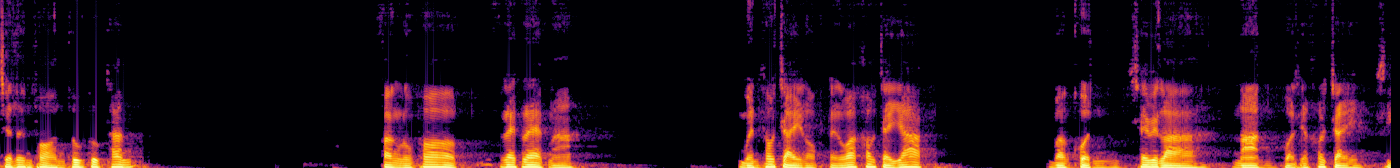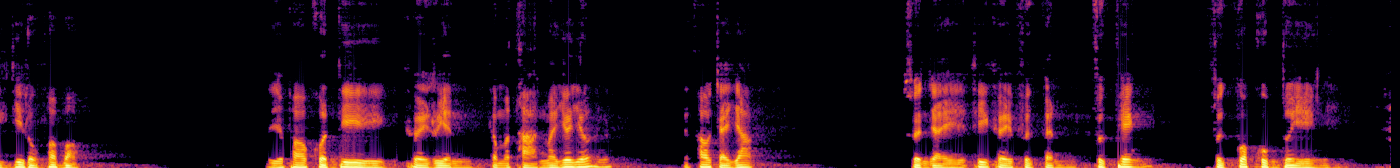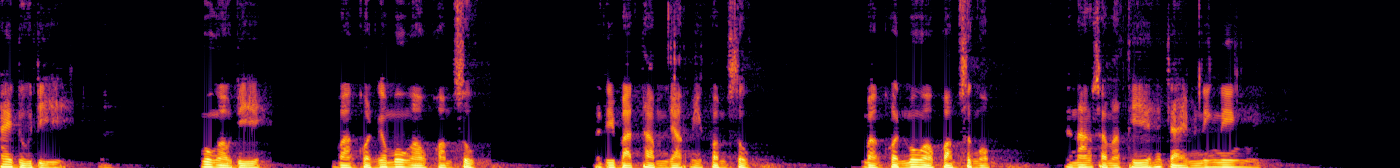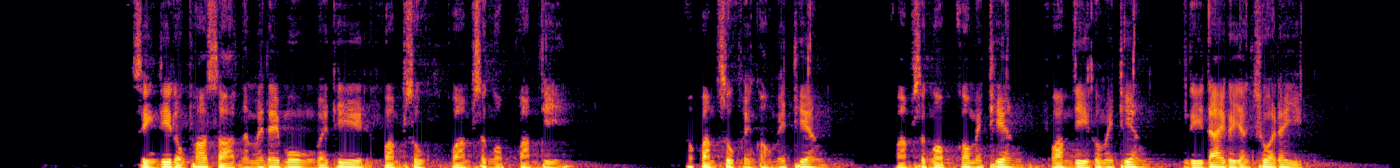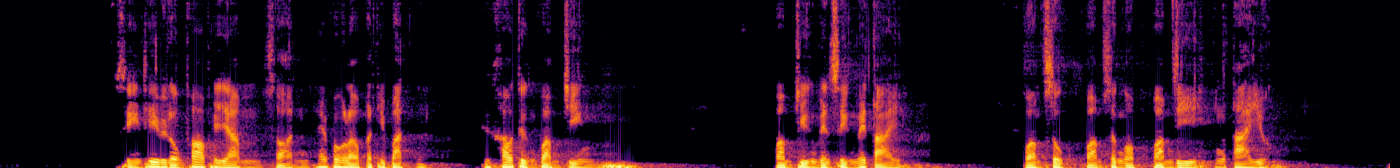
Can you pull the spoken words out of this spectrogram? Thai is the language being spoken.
เจริญพรทุกทุกท่าน ฟังหลวงพ่อแรก ๆนะ เหมือนเข้าใจหรอกแต่ว่าเข้าใจยาก บางคนใช้เวลานานกว่าจะเข้าใจสิ่งที่หลวงพ่อบอกโดยเฉพาะคนที่เคยเรียนกรรมฐานมาเยอะๆนะจะเข้าใจยาก ส่วนใหญ่ที่เคยฝึกกัน ฝึกเพ่ง ฝึกควบคุมตัวเอง ให้ดูดี มุ่งเอาดี บางคนก็มุ่งเอาความสุข ปฏิบัติธรรมอยากมีความสุข บางคนมุ่งเอาความสงบ นั่งสมาธิให้ใจมันนิ่งๆ สิ่งที่หลวงพ่อสอนนะไม่ได้มุ่งไปที่ความสุข ความสงบความดีเพราะความสุขเป็นของไม่เที่ยง ความสงบก็ไม่เที่ยง ความดีก็ไม่เที่ยง ดีได้ก็ยังชั่วได้อีก สิ่งที่หลวงพ่อพยายามสอนให้พวกเราปฏิบัติ คือเข้าถึงความจริง ความจริงเป็นสิ่งไม่ตาย ความสุขความสงบความดียังตายอยู่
